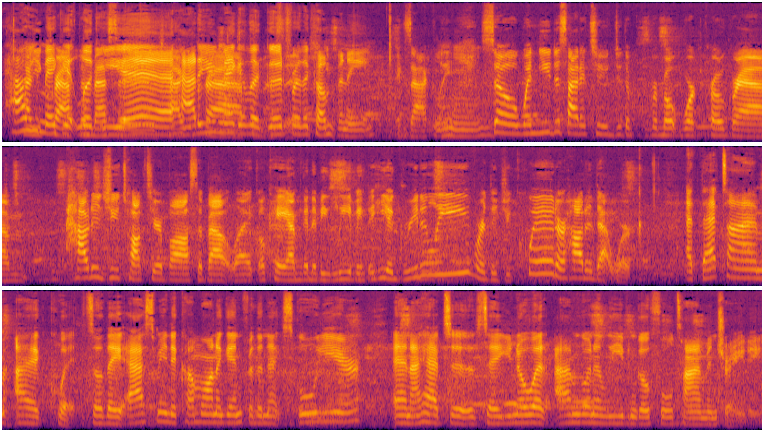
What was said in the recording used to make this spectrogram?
how, how you, you make it look. Message, yeah, how, how do you make it look good for the company? Exactly. Mm-hmm. So when you decided to do the remote work program, how did you talk to your boss about like, okay, I'm going to be leaving? Did he agree to leave, or did you quit, or how did that work? At that time, I had quit. So they asked me to come on again for the next school year, and I had to say, you know what, I'm going to leave and go full time in trading.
